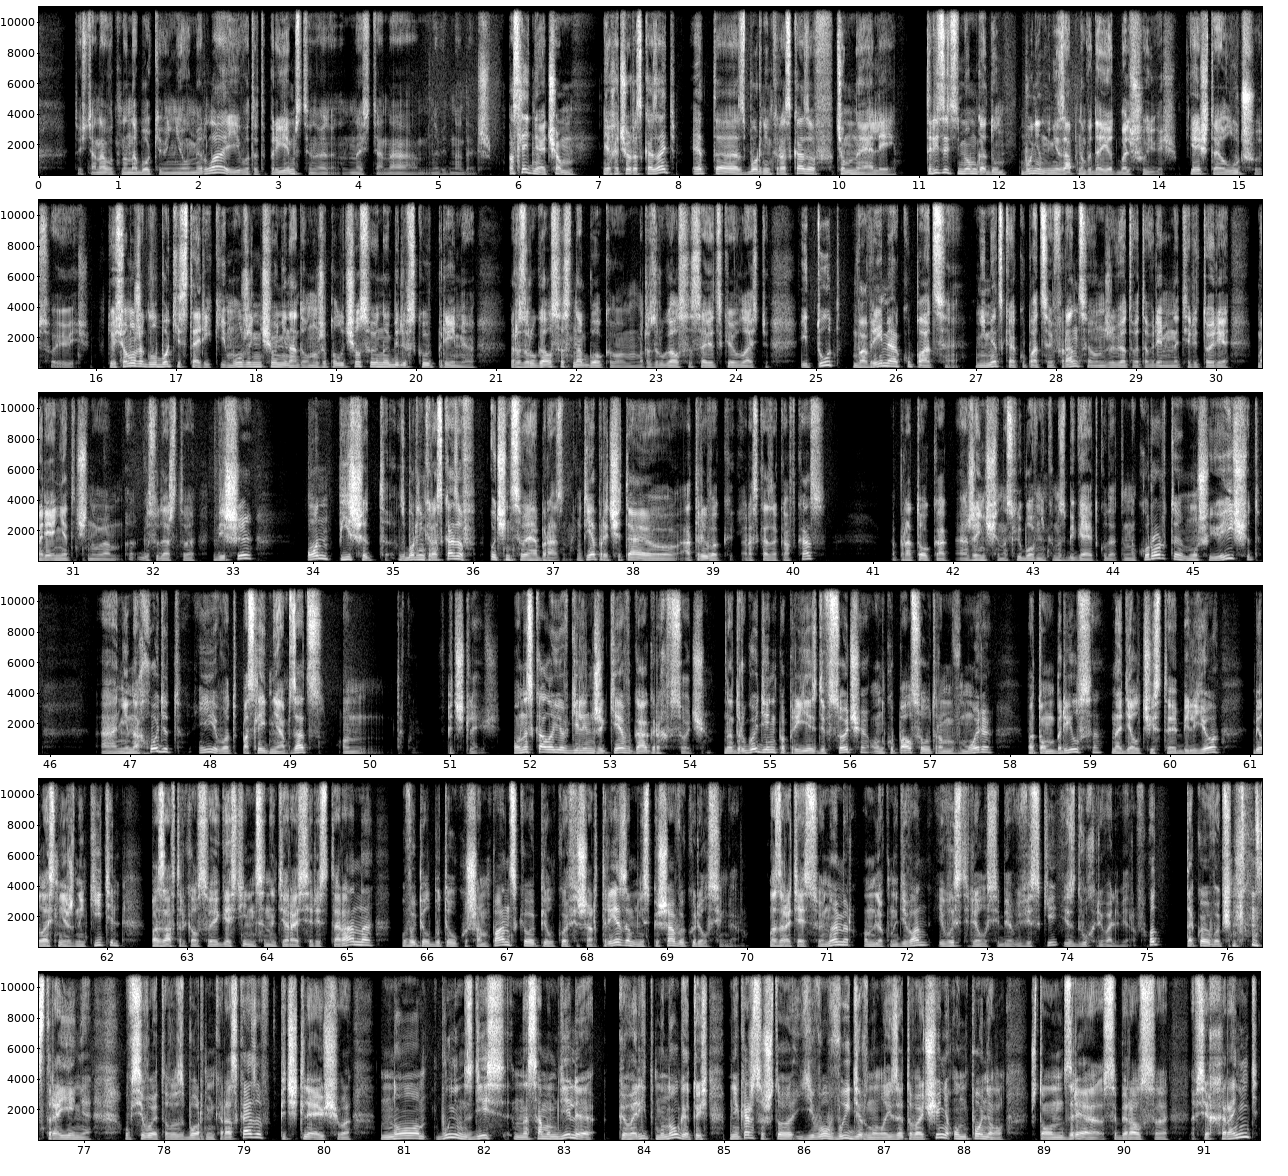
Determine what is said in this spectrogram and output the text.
То есть она вот на Набокове не умерла, и вот эта преемственность, она видна дальше. Последнее, о чем я хочу рассказать, это сборник рассказов «Темные аллеи». В 1937 году Бунин внезапно выдает большую вещь. Я считаю, лучшую свою вещь. То есть он уже глубокий старик, ему уже ничего не надо, он уже получил свою Нобелевскую премию, разругался с Набоковым, разругался с советской властью. И тут, во время оккупации, немецкой оккупации Франции, он живет в это время на территории марионеточного государства Виши, он пишет сборник рассказов очень своеобразно. Вот я прочитаю отрывок рассказа «Кавказ», про то, как женщина с любовником сбегает куда-то на курорты, муж ее ищет, а не находит, и вот последний абзац, он такой впечатляющий. Он искал ее в Геленджике, в Гаграх, в Сочи. На другой день по приезде в Сочи он купался утром в море, потом брился, надел чистое белье, белоснежный китель, позавтракал в своей гостинице на террасе ресторана, выпил бутылку шампанского, пил кофе шартрезом, не спеша выкурил сигару. Возвратясь в свой номер, он лег на диван и выстрелил себе в виски из двух револьверов. Вот такое, в общем настроение у всего этого сборника рассказов впечатляющего. Но Бунин здесь на самом деле говорит многое. То есть, мне кажется, что его выдернуло из этого ощущения. Он понял, что он зря собирался всех хоронить.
